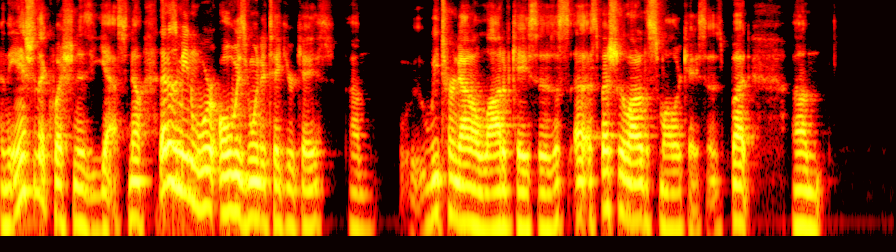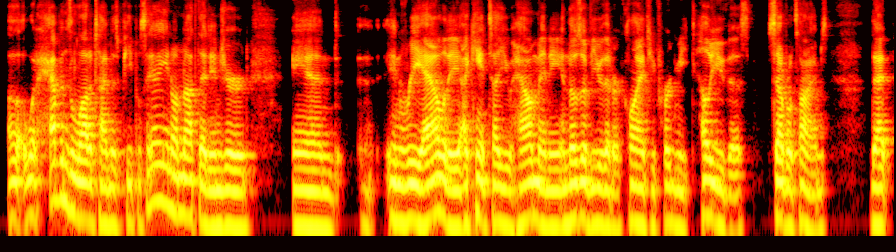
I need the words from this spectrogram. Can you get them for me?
And the answer to that question is yes. Now, that doesn't mean we're always going to take your case. Um, we turn down a lot of cases, especially a lot of the smaller cases. But um, uh, what happens a lot of time is people say, hey, you know, I'm not that injured. And uh, in reality, I can't tell you how many, and those of you that are clients, you've heard me tell you this several times, that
